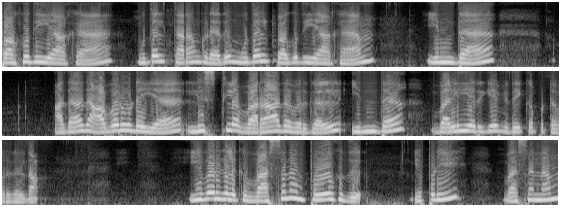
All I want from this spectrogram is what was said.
பகுதியாக முதல் தரம் கிடையாது முதல் பகுதியாக இந்த அதாவது அவருடைய லிஸ்ட்டில் வராதவர்கள் இந்த வழி அருகே விதைக்கப்பட்டவர்கள் தான். இவர்களுக்கு வசனம் போகுது. எப்படி? வசனம்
